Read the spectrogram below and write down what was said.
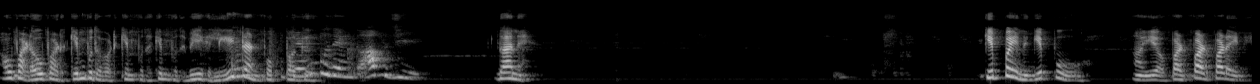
ಅವು ಏನು ಮಲ್ಪೆ ಅವು ಪಾಡು ಅವು ಪಾಡು ಕೆಂಪುದ ಪಾಡು ಕೆಂಪುದ ಕೆಂಪುದ ಬೇಗ ಲೇಟ್ ಅನ್ ಪಪ್ಪಗ ದಾನೆ ಗೆಪ್ಪೈನು ಗೆಪ್ಪು ಹಾಂ ಯೋ ಪಾಡು ಪಾಡು ಪಾಡೈನೆ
